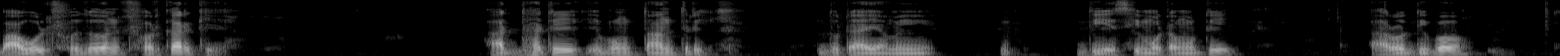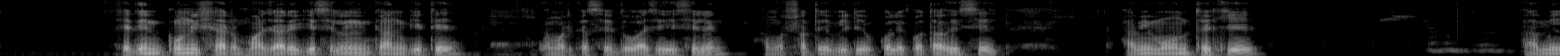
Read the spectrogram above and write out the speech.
বাউল সুজন সরকারকে আধ্যাত্মিক এবং তান্ত্রিক দুটাই আমি দিয়েছি মোটামুটি, আরও দিব। সেদিন গণিসার মাজারে গেছিলেন গান গেতে। আমার কাছে দোয়া চেয়েছিলেন। আমার সাথে ভিডিও কলে কথা হয়েছে। আমি মন থেকে আমি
